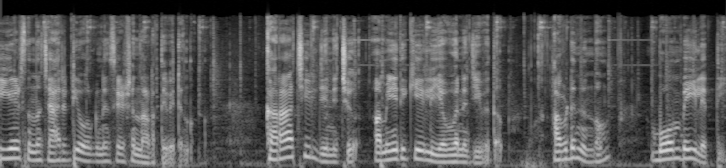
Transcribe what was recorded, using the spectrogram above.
ടിയേഴ്സ് എന്ന ചാരിറ്റി ഓർഗനൈസേഷൻ നടത്തി വരുന്നു. കറാച്ചിയിൽ ജനിച്ചു അമേരിക്കയിൽ യൗവന ജീവിതം. അവിടെ നിന്നും ബോംബെയിലെത്തി.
